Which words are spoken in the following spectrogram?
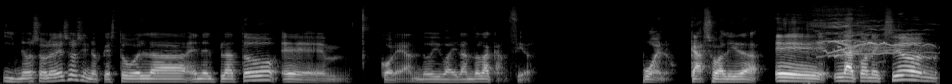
y no solo eso, sino que estuvo en, la, en el plató eh, coreando y bailando la canción. Bueno, casualidad. Eh, la conexión...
